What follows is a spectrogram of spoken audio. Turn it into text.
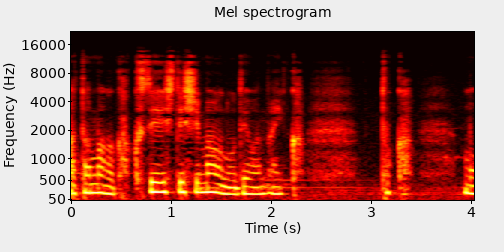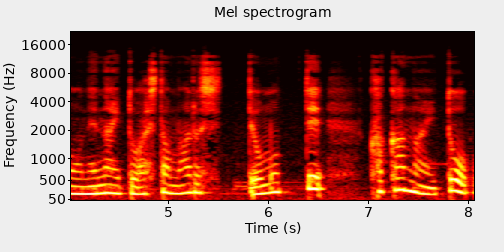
頭が覚醒してしまうのではないかとかもう寝ないと明日もあるしって思って書かないと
